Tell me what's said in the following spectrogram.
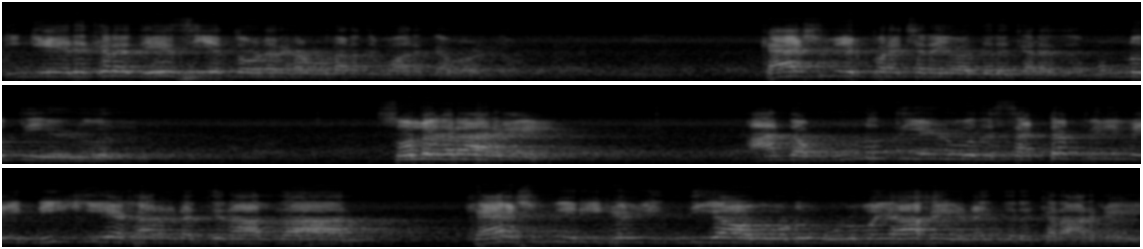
இங்கே இருக்கிற தேசிய தோழர்கள் உணர்ந்து பார்க்க வேண்டும். காஷ்மீர் பிரச்சனை வந்திருக்கிறது முன்னூத்தி எழுபது சொல்லுகிறார்கள் அந்த முன்னூத்தி எழுபது சட்டப்பிரிவை நீக்கிய காரணத்தினால்தான் காஷ்மீரிகள் இந்தியாவோடு முழுமையாக இணைந்திருக்கிறார்கள்.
